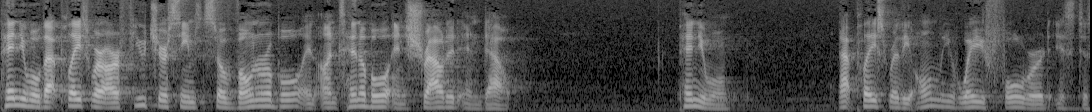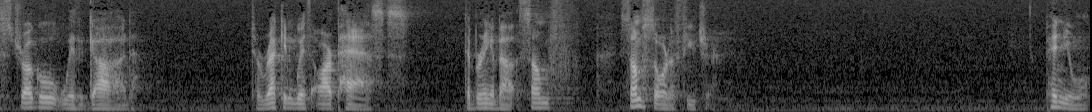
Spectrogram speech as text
Penuel, that place where our future seems so vulnerable and untenable and shrouded in doubt. Penuel, that place where the only way forward is to struggle with God, to reckon with our pasts, to bring about some, some sort of future. Penuel,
